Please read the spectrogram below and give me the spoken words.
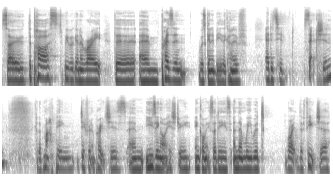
So the past we were going to write, the um, present was going to be the kind of edited section, kind of mapping different approaches um, using art history in comic studies, and then we would write the future.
